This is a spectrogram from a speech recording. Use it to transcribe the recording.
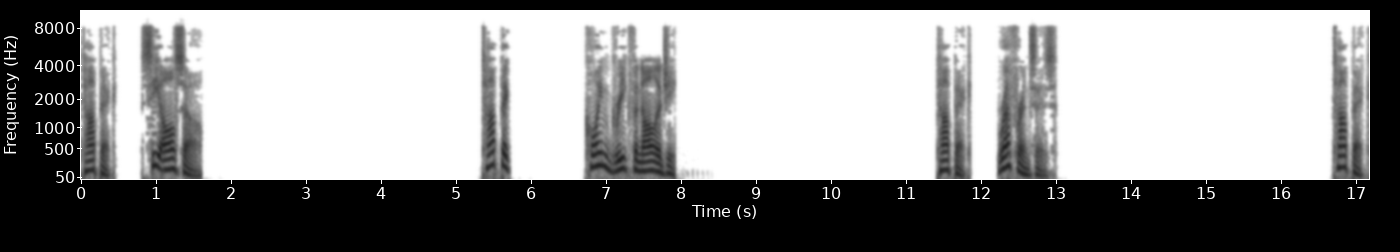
Topic. See also. Topic. Koine Greek phonology. Topic. References. Topic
